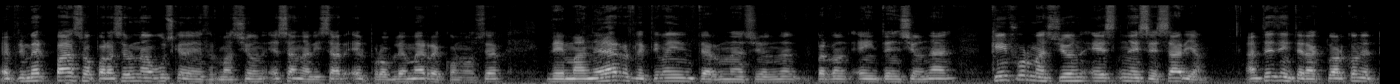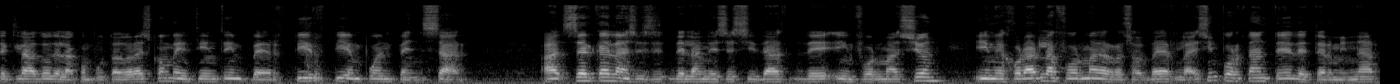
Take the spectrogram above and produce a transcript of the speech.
El primer paso para hacer una búsqueda de información es analizar el problema y reconocer de manera reflectiva e internacional, perdón, e intencional qué información es necesaria. Antes de interactuar con el teclado de la computadora es conveniente invertir tiempo en pensar acerca de la necesidad de información y mejorar la forma de resolverla. Es importante determinar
